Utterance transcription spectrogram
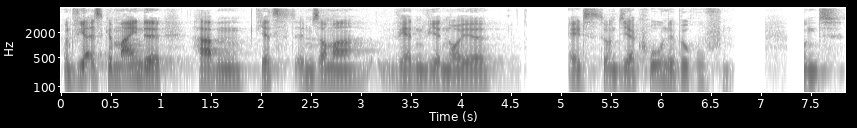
Und wir als Gemeinde haben jetzt im Sommer, werden wir neue Älteste und Diakone berufen. Und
